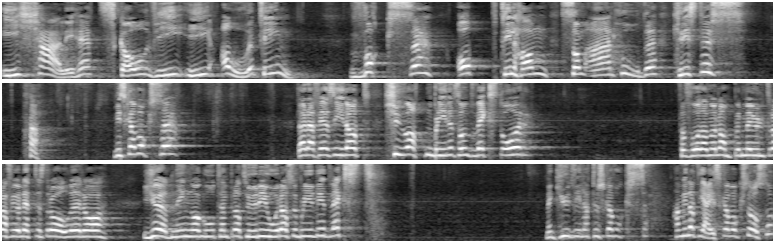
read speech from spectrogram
i kjærlighet skal vi i alle ting vokse opp til Han som er hodet Kristus. Ha. Vi skal vokse. Det er derfor jeg sier at 2018 blir et sånt vekstår. For få deg noen lamper med ultrafiolette stråler og gjødning og god temperatur i jorda, så blir det litt vekst. Men Gud vil at du skal vokse. Han vil at jeg skal vokse også.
